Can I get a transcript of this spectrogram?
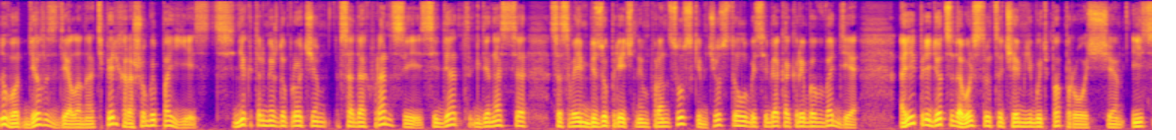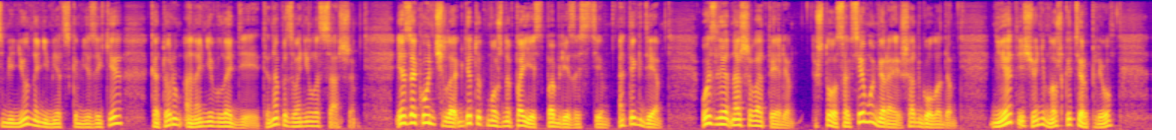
Ну вот, дело сделано. Теперь хорошо бы поесть. Некоторые, между прочим, в садах Франции сидят, где Настя со своим безупречным французским чувствовала бы себя как рыба в воде, а ей придется довольствоваться чем-нибудь попроще и с меню на немецком языке, которым она не владеет. Она позвонила Саше. «Я закончила. Где тут можно поесть поблизости? А ты где?» «Возле нашего отеля». «Что, совсем умираешь от голода?» «Нет, еще немножко терплю».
